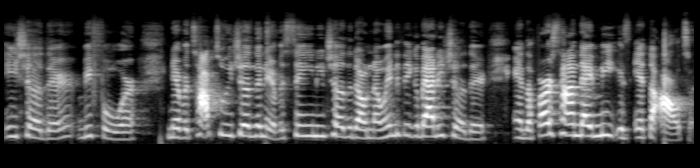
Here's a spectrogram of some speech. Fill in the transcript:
each other before, never talked to each other, never seen each other, don't know anything about each other, and the first time they meet is at the altar.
